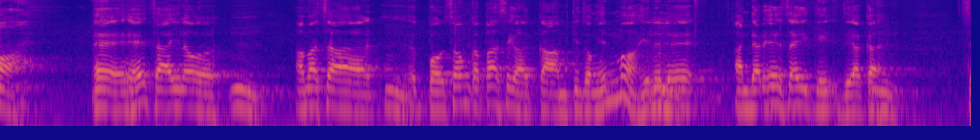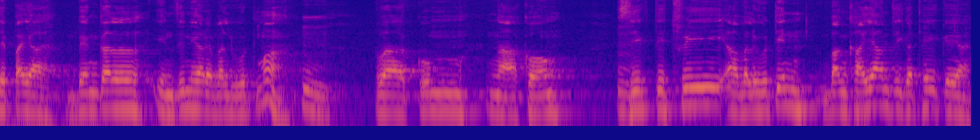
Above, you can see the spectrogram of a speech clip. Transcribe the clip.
มอเอเอสไอเราอามาซาปอลซอมกับพาสิกากามกิจงหินมอฮิเลเล under SI ki dia ka sepaya bengal engineer evaluate mo wa kum nga kong 63 evaluating bangkhayam ti ka the ke ya.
